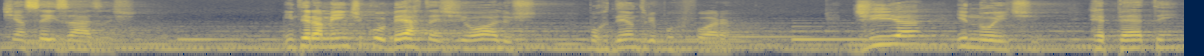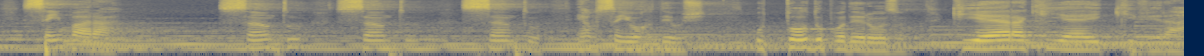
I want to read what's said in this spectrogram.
tinha seis asas, inteiramente cobertas de olhos por dentro e por fora. Dia e noite repetem sem parar: Santo, Santo, Santo é o Senhor Deus o Todo-Poderoso, que era, que é e que virá.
